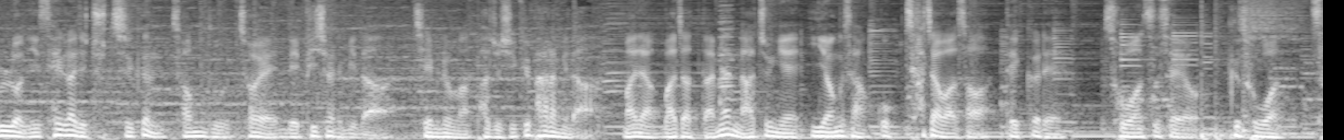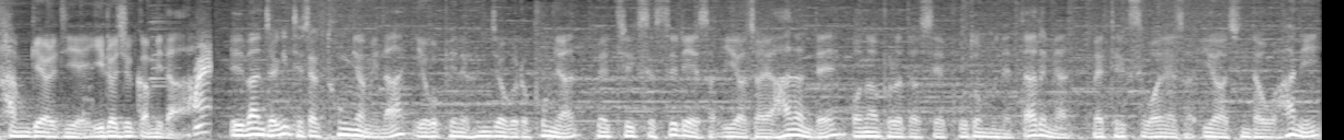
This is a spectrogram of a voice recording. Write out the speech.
물론 이 세 가지 추측은 전부 저의 내피셜입니다. 재미로만 봐주시길 바랍니다. 만약 맞았다면 나중에 이 영상 꼭 찾아와서 댓글에 소원 쓰세요. 그 소원 3개월 뒤에 이뤄질 겁니다. 일반적인 제작 통념이나 예고편의 흔적으로 보면 매트릭스 3에서 이어져야 하는데 워너 브라더스의 보도문에 따르면 매트릭스 1에서 이어진다고 하니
